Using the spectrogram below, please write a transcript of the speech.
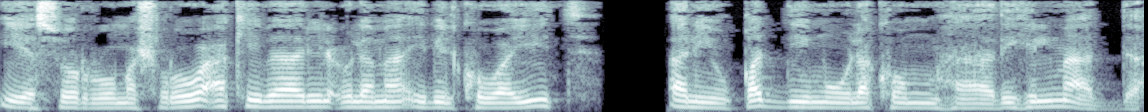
يسر مشروع كبار العلماء بالكويت أن يقدم لكم هذه المادة.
